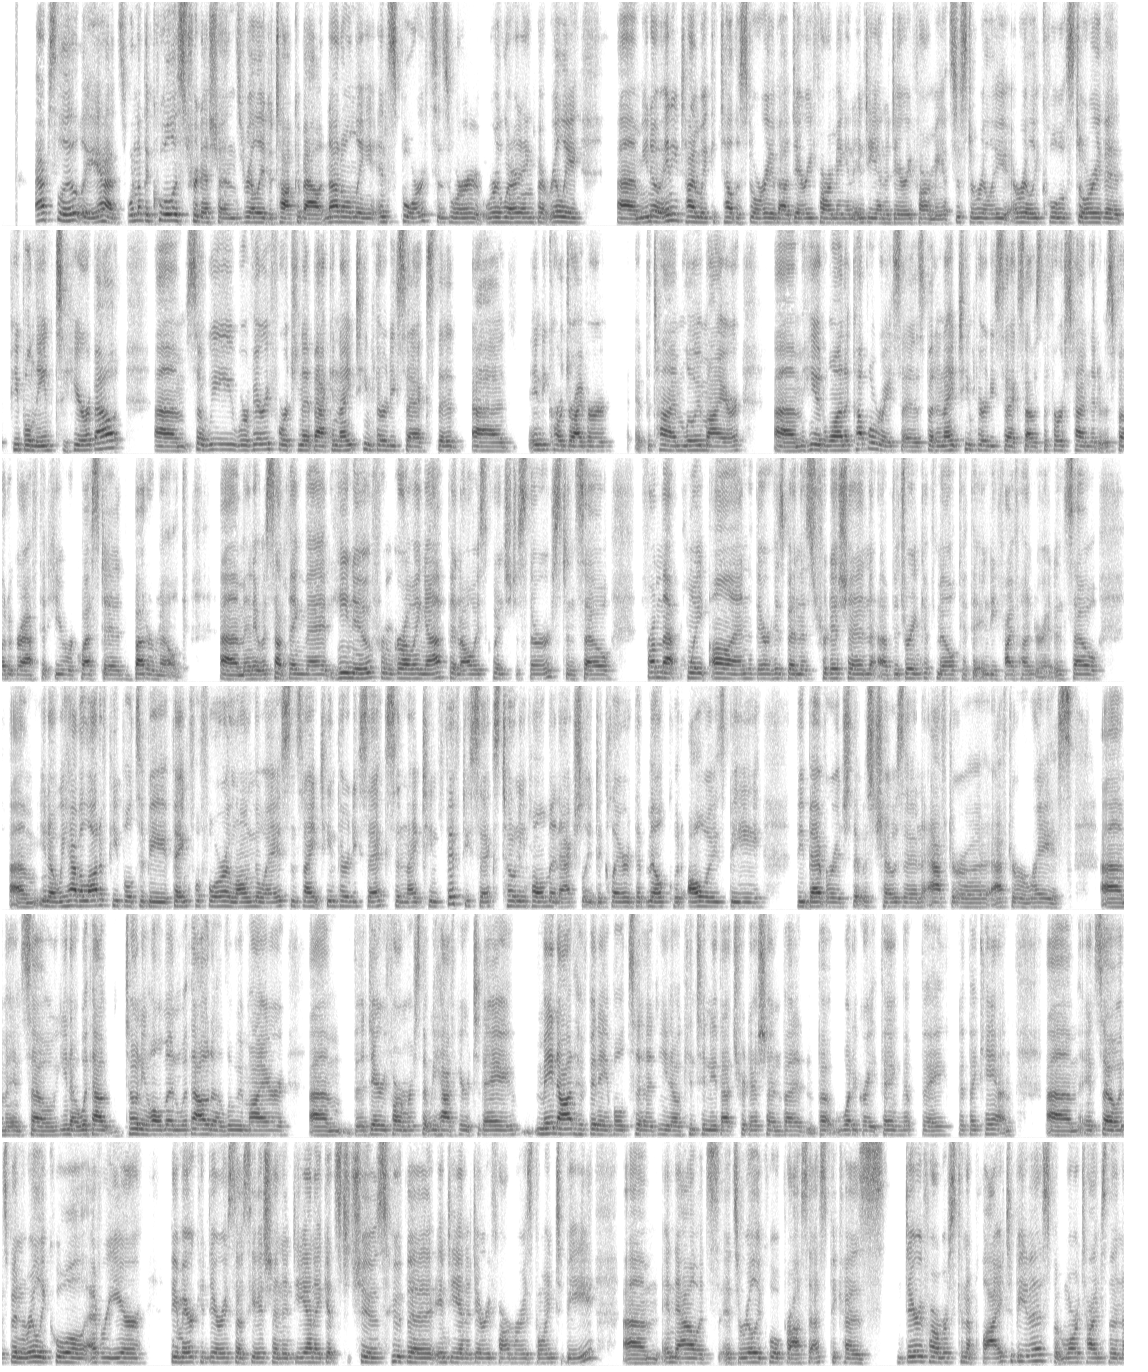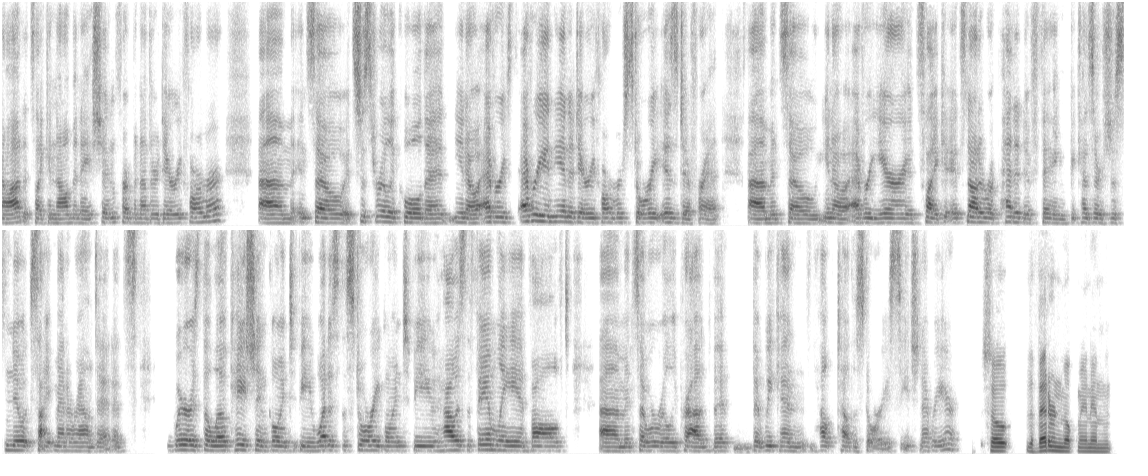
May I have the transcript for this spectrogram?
Absolutely. Yeah, it's one of the coolest traditions really to talk about not only in sports as we're we're learning but really um, you know anytime we could tell the story about dairy farming and Indiana dairy farming it's just a really a really cool story that people need to hear about. Um, so we were very fortunate back in 1936 that uh, IndyCar driver at the time Louis Meyer um, he had won a couple races, but in 1936, that was the first time that it was photographed that he requested buttermilk. Um, and it was something that he knew from growing up and always quenched his thirst. And so from that point on, there has been this tradition of the drink of milk at the Indy 500. And so, um, you know, we have a lot of people to be thankful for along the way. Since 1936 and 1956, Tony Hulman actually declared that milk would always be the beverage that was chosen after a after a race. Um, and so, you know, without Tony Hulman, without a Louis Meyer, um, the dairy farmers that we have here today may not have been able to, you know, continue that tradition. But but what a great thing that they that they can. Um, and so it's been really cool every year the American Dairy Association, Indiana gets to choose who the Indiana dairy farmer is going to be. Um, and now it's it's a really cool process because dairy farmers can apply to be this, but more times than not, it's like a nomination from another dairy farmer. Um, and so it's just really cool that you know every every Indiana dairy farmer story is different. Um, and so you know every year it's like it's not a repetitive thing because there's just new excitement around it. It's where is the location going to be? What is the story going to be? How is the family involved? Um, and so we're really proud that that we can help tell the stories each and every year. So the veteran milkman and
